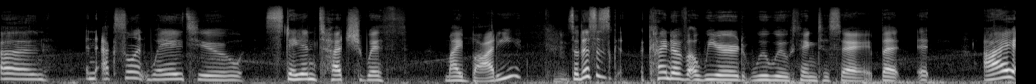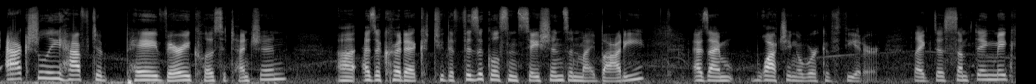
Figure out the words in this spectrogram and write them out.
a, an excellent way to stay in touch with my body. So this is kind of a weird woo-woo thing to say, but it, I actually have to pay very close attention uh, as a critic to the physical sensations in my body as I'm watching a work of theater. Like, does something make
